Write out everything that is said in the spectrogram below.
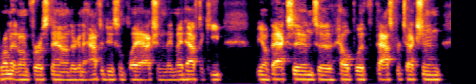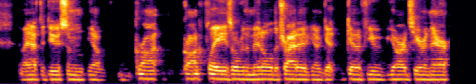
run it on first down. They're going to have to do some play action. They might have to keep you know backs in to help with pass protection. They might have to do some you know grunt Gronk plays over the middle to try to you know get get a few yards here and there.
